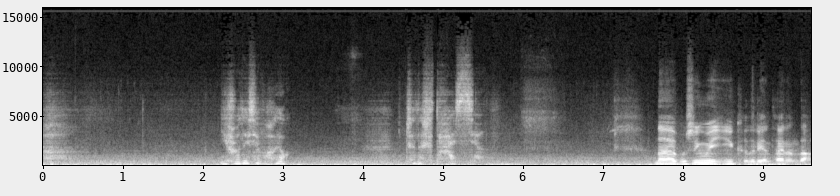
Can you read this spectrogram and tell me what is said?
你说那些网友真的是太闲了。那还不是因为尹亦可的脸太能打，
